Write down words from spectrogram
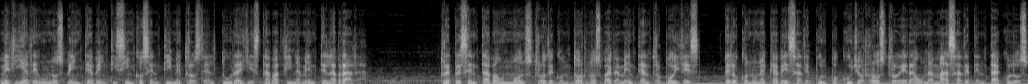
medía de unos 20 a 25 centímetros de altura y estaba finamente labrada. Representaba un monstruo de contornos vagamente antropoides, pero con una cabeza de pulpo cuyo rostro era una masa de tentáculos,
